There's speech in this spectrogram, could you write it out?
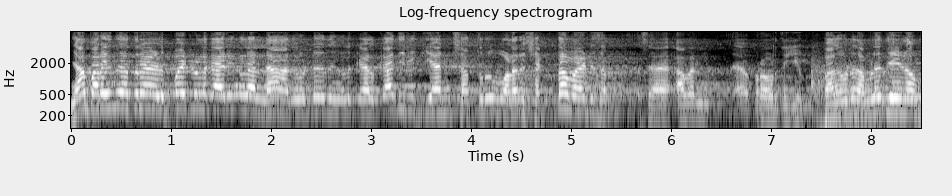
ഞാൻ പറയുന്നത് അത്ര എളുപ്പമായിട്ടുള്ള കാര്യങ്ങളല്ല. അതുകൊണ്ട് നിങ്ങൾ കേൾക്കാതിരിക്കാൻ ശത്രു വളരെ ശക്തമായിട്ട് അവൻ പ്രവർത്തിക്കും. അപ്പൊ അതുകൊണ്ട് നമ്മൾ എന്ത് ചെയ്യണം?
